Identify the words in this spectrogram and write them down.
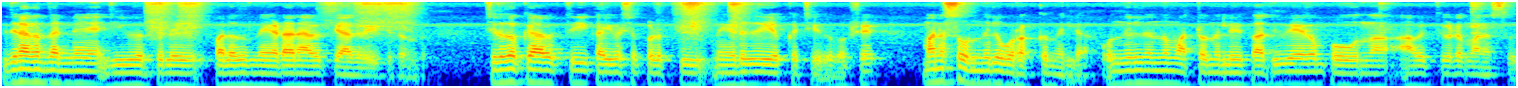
ഇതിനകം തന്നെ ജീവിതത്തിൽ പലതും നേടാൻ ആ വ്യക്തി ആഗ്രഹിച്ചിട്ടുണ്ട്. ചിലതൊക്കെ ആ വ്യക്തി കൈവശപ്പെടുത്തി നേടുകയൊക്കെ ചെയ്തു. പക്ഷേ മനസ്സൊന്നിൽ ഉറക്കുന്നില്ല. ഒന്നിൽ നിന്നും മറ്റൊന്നിലേക്ക് അതിവേഗം പോകുന്ന ആ വ്യക്തിയുടെ മനസ്സ്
